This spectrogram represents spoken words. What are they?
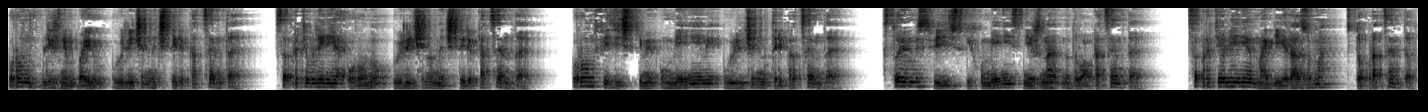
Урон в ближнем бою увеличен на 4%. Сопротивление урону увеличено на 4%. Урон физическими умениями увеличен на 3%. Стоимость физических умений снижена на 2%. Сопротивление магии разума 100%.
